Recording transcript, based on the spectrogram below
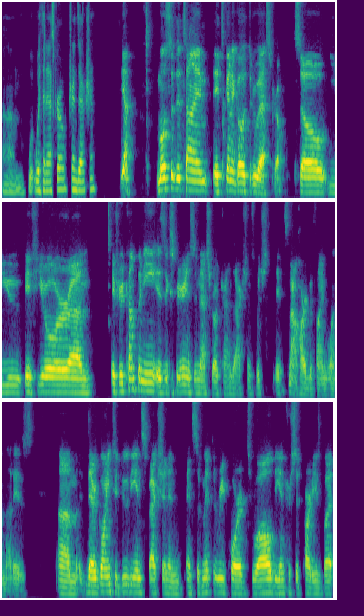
um, w- with an escrow transaction? Yeah, most of the time it's going to go through escrow. So you, if your um, if your company is experienced in escrow transactions, which it's not hard to find one that is, um, they're going to do the inspection and, and submit the report to all the interested parties, but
